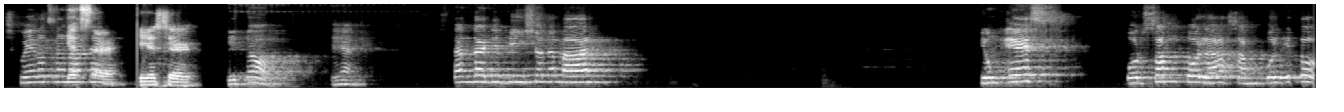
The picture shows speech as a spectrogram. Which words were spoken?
Square root lang natin. Yes, sir. Dito. Ayan. Standard deviation naman, yung S for sample ha, sample ito.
